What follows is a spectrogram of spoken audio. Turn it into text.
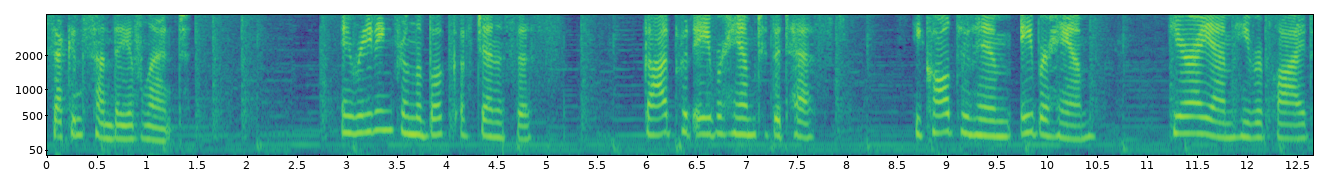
second Sunday of Lent. A reading from the book of Genesis. God put Abraham to the test. He called to him, Abraham. Here I am, he replied.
